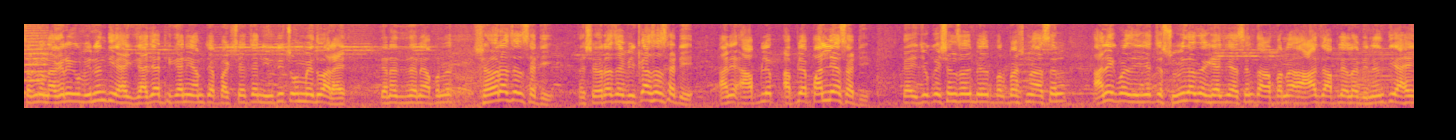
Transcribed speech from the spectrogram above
सगळं नागरिक विनंती आहे ज्या ज्या ठिकाणी आमच्या पक्षाच्या युतीचे उमेदवार आहे त्यांना तिथे आपण शहराच्यासाठी शहराच्या विकासासाठी आणि आपल्या आपल्या पाल्यासाठी काय एज्युकेशनचा बे- प्रश्न असेल अनेक प्रश्न याची सुविधा जर घ्यायची असेल तर आपण आज आपल्याला विनंती आहे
